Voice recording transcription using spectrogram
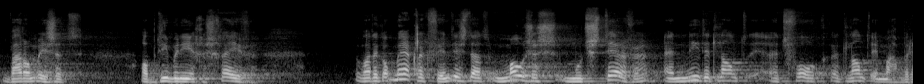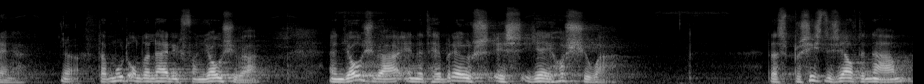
waarom is het op die manier geschreven? Wat ik opmerkelijk vind is dat Mozes moet sterven en niet het, land, het volk het land in mag brengen. Ja. Dat moet onder leiding van Joshua. En Joshua in het Hebreeuws is Jehoshua. Dat is precies dezelfde naam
